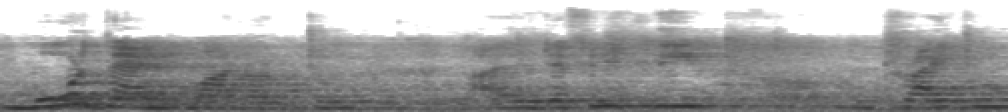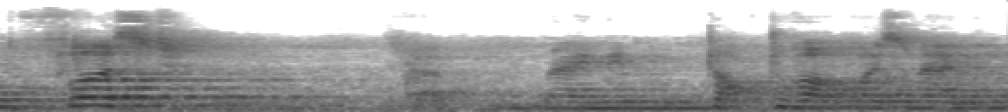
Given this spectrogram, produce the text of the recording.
more than one or two, I'll definitely uh, try to first I mean, talk to her personally.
